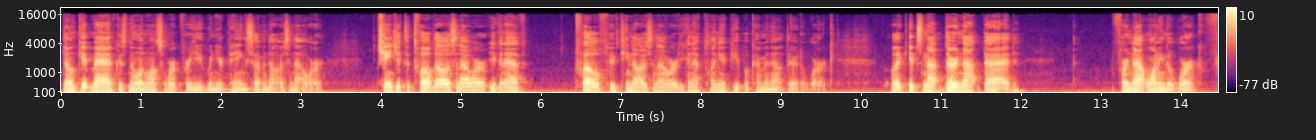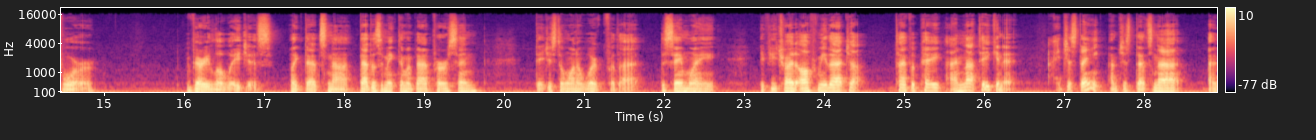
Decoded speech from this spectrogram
don't get mad because no one wants to work for you when you're paying seven dollars an hour. Change it to twelve dollars an hour, you're gonna have 12 15 dollars an hour you're gonna have plenty of people coming out there to work like it's not they're not bad for not wanting to work for very low wages like that's not that doesn't make them a bad person they just don't want to work for that the same way if you try to offer me that type of pay i'm not taking it i just ain't i'm just that's not i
